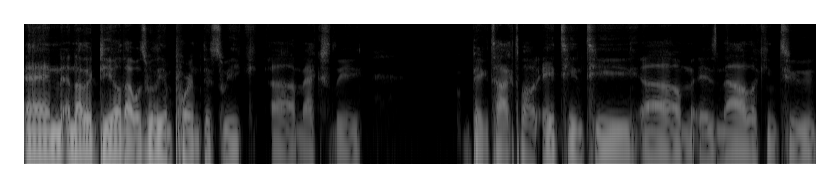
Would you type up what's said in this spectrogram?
And another deal that was really important this week, um, actually, big talked about AT and T um, is now looking to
